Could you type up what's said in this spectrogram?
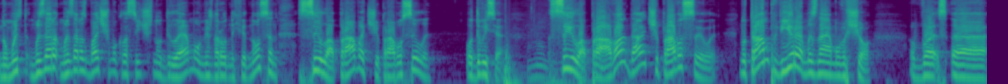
Ну, ми, ми, зараз, ми зараз бачимо класичну дилему міжнародних відносин: сила права чи право сили. От дивися, сила права да, чи право сили. Ну, Трамп вірить, ми знаємо в що? В е,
